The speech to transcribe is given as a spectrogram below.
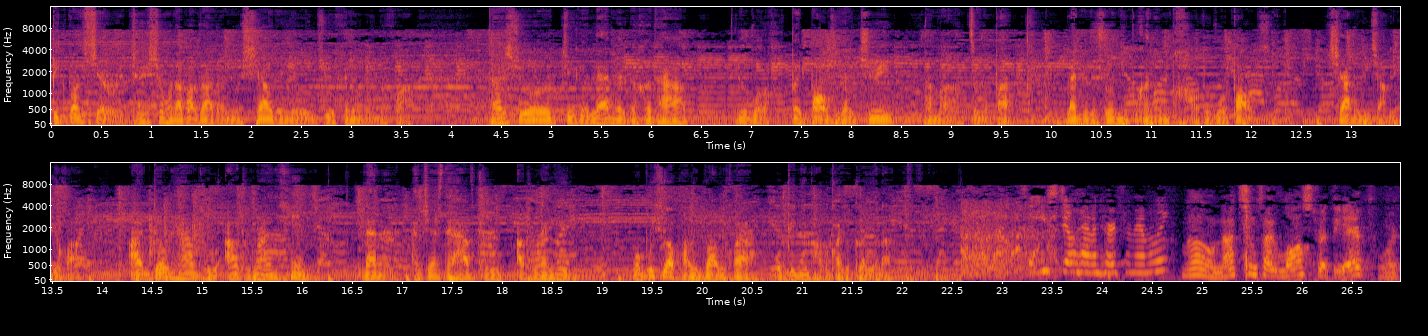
Big Bang Theory 就是《生活大爆炸》当中，Sheldon 也有一句很有名的话，他说：“这个 Leonard 和他如果被豹子在追，那么怎么办？”Leonard 说：“你不可能跑得过豹子。”Sheldon 讲了一句话：“I don't have to outrun him, Leonard. I just have to outrun you。”我不需要跑得比豹子快，我比你跑得快就可以了。 So you still haven't heard from Emily? No, not since I lost her at the airport.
